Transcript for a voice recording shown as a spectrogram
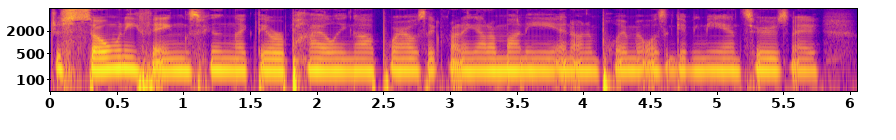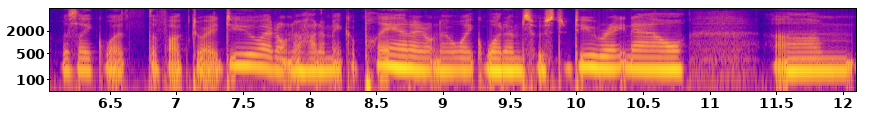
just so many things feeling like they were piling up where I was like running out of money and unemployment wasn't giving me answers and I was like what the fuck do I do? I don't know how to make a plan. I don't know like what I'm supposed to do right now. Um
